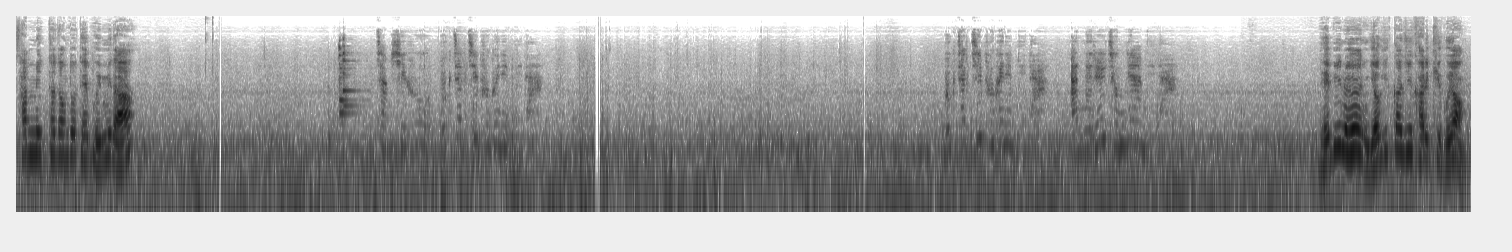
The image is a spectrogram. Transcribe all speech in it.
3m 정도 돼 보입니다. 잠시 후 목적지 부근입니다. 목적지 부근입니다. 안내를 종료합니다. 내비는 여기까지 가리키고요.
